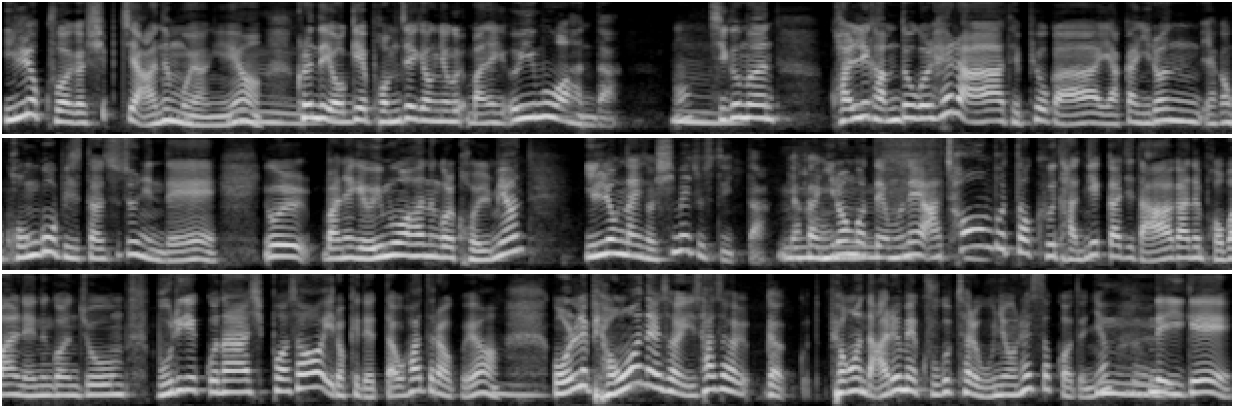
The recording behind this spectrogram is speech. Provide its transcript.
인력 구하기가 쉽지 않은 모양이에요. 음. 그런데 여기에 범죄 경력을 만약에 의무화한다. 어? 음. 지금은 관리 감독을 해라 대표가. 약간 이런 약간 권고 비슷한 수준인데 이걸 만약에 의무화하는 걸 걸면 인력난이 더 심해질 수도 있다. 약간 음. 이런 것 때문에 아 처음부터 그 단계까지 나아가는 법안을 내는 건 좀 무리겠구나 싶어서 이렇게 냈다고 하더라고요. 음. 원래 병원에서 이 사설 그러니까 병원 나름의 구급차를 운영을 했었거든요. 음. 근데 이게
